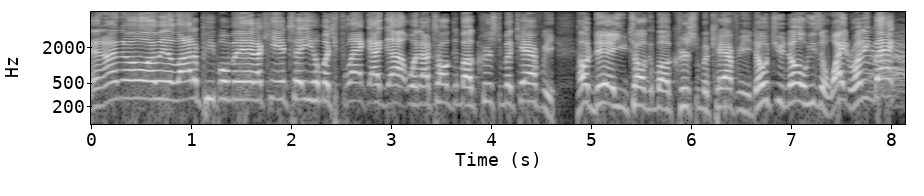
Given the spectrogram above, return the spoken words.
And I know, I mean, a lot of people, man, I can't tell you how much flack I got when I talked about Christian McCaffrey. How dare you talk about Christian McCaffrey? Don't you know he's a white running back?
